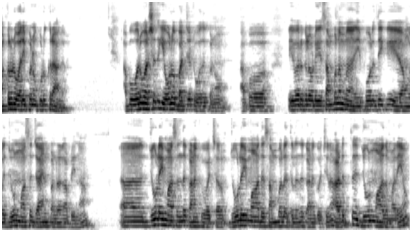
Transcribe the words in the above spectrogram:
மக்களோட வரிப்பணம் கொடுக்குறாங்க. அப்போ ஒரு வருஷத்துக்கு எவ்வளோ பட்ஜெட் ஒதுக்கணும்? அப்போது இவர்களுடைய சம்பளம் இப்பொழுதைக்கு அவங்க ஜூன் மாதம் ஜாயின் பண்ணுறாங்க அப்படின்னா ஜூலை மாதம்தான் கணக்கு வச்சாலும் ஜூலை மாத சம்பளத்துலேருந்து கணக்கு வச்சுன்னா அடுத்த ஜூன் மாதம் வரையும்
